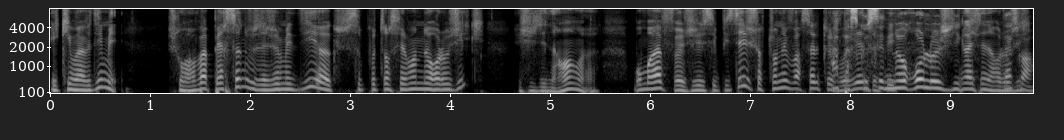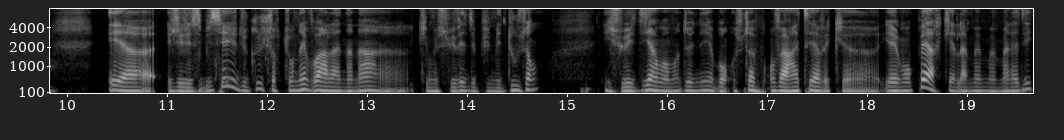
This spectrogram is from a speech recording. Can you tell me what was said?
et qui m'avait dit Mais je comprends pas, personne vous a jamais dit euh, que c'est potentiellement neurologique? Et je lui ai dit Non. Bon, bref, j'ai laissé pisser, je suis retournée voir celle que Ah, je parce voyais que c'est neurologique. Ouais, c'est neurologique. Et j'ai laissé pisser. Et du coup, je suis retournée voir la nana qui me suivait depuis mes 12 ans. Et je lui ai dit à un moment donné, bon, stop, on va arrêter avec... euh, Il y avait mon père qui a la même maladie,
